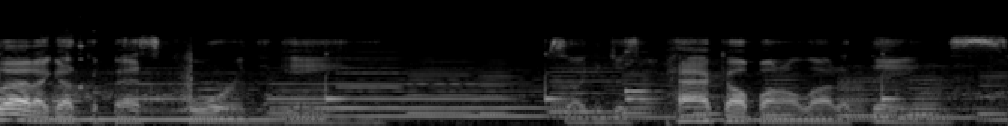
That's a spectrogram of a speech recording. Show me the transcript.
Glad I got the best core in the game. So I can just pack up on a lot of things.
